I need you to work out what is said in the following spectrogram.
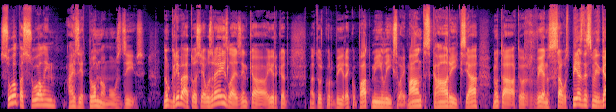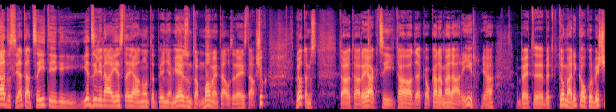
soli pa solim aiziet prom no mūsu dzīves. Nu, gribētos jau uzreiz, lai zinātu, kā ir, kad tur, kur bija reku patmīlīgs vai mantas kārīgs, ja, nu tā tur vienus savus 50 gadus, ja tā cītīgi iedziļinājies tajā, nu tad pieņem jēzu un tam momentā uzreiz tā šuk. Protams, tā, tā reakcija tāda kaut kādā mērā arī ir, ja, Bet, eh, bet tomēr ir kaut kur bijis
